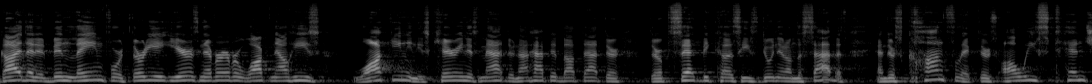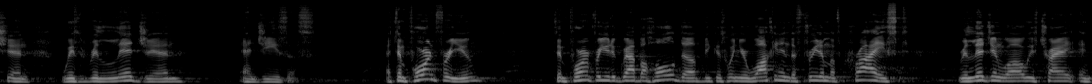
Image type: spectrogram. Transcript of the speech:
guy that had been lame for 38 years, never ever walked, now he's walking and he's carrying his mat. They're not happy about that. They're, they're upset because he's doing it on the Sabbath. And there's conflict, there's always tension with religion and Jesus. That's important for you. It's important for you to grab a hold of because when you're walking in the freedom of Christ, religion will always try and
